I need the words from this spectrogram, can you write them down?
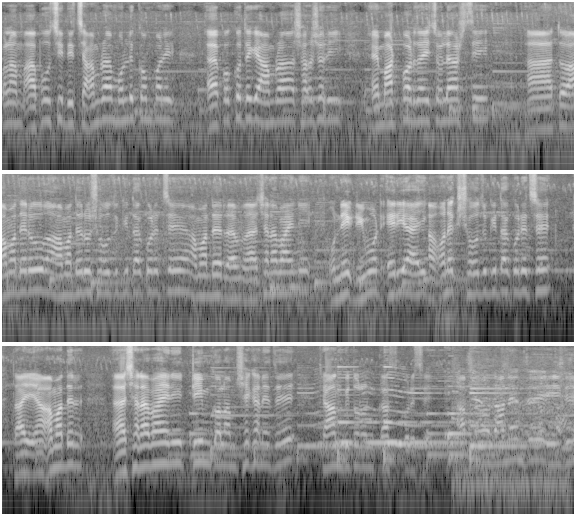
কলাম আহ, পৌঁছে দিচ্ছে। আমরা মল্লিক কোম্পানির পক্ষ থেকে আমরা সরাসরি মাঠ পর্যায়ে চলে আসছি। তো আমাদেরও আমাদেরও সহযোগিতা করেছে আমাদের সেনাবাহিনী। অনেক রিমোট এরিয়ায় অনেক সহযোগিতা করেছে। তাই আমাদের সেনাবাহিনীর টিম কলাম সেখানে যে ত্রাণ বিতরণ কাজ করেছে। আপনারা জানেন যে এই যে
